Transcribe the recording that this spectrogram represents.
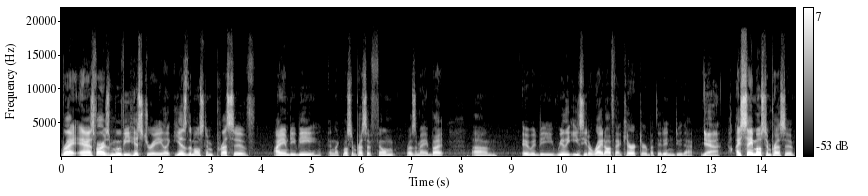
Right, and as far as movie history, like he has the most impressive IMDb and like most impressive film resume, but um, it would be really easy to write off that character, but they didn't do that. Yeah, I say most impressive.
